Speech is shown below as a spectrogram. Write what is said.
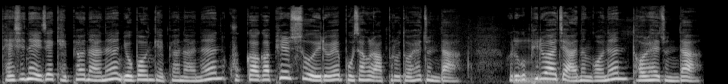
대신에 이제 개편안은 요번 개편안은 국가가 필수 의료의 보상을 앞으로 더 해준다. 그리고 음. 필요하지 않은 거는 덜 해준다.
